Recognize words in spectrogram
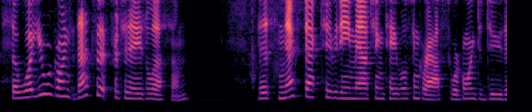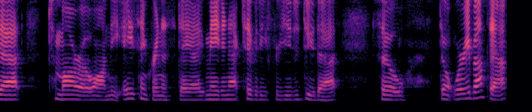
so what you were going, that's it for today's lesson. This next activity, matching tables and graphs, we're going to do that tomorrow on the asynchronous day. I made an activity for you to do that. So don't worry about that.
